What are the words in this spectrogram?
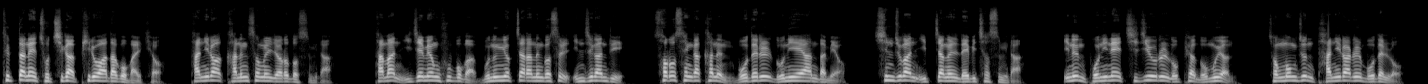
특단의 조치가 필요하다고 밝혀 단일화 가능성을 열어뒀습니다. 다만 이재명 후보가 무능력자라는 것을 인증한 뒤 서로 생각하는 모델을 논의해야 한다며 신중한 입장을 내비쳤습니다. 이는 본인의 지지율을 높여 노무현, 정몽준 단일화를 모델로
